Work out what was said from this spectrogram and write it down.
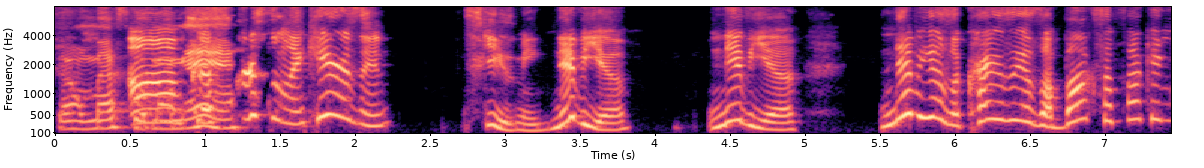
Don't mess with Um, my because man. Crystal and Karazin, excuse me, Nivea, Nivea, Nivea's as crazy as a box of fucking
